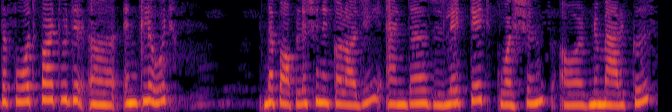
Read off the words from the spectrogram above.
The fourth part would uh, include the population ecology and the related questions or numericals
